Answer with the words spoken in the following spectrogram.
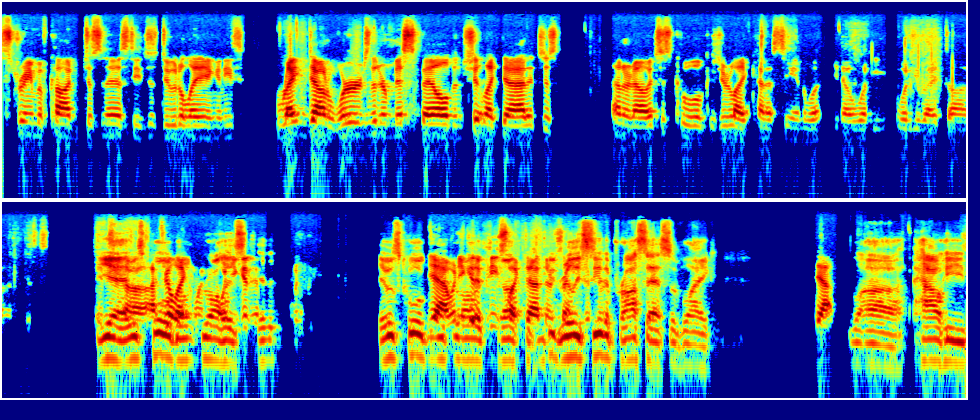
stream of consciousness. He's just doodling, and he's writing down words that are misspelled and shit like that. It's just I don't know. It's just cool because you're like kind of seeing what you know what he what he writes on. and It's, it's, yeah, it was uh, cool I feel going like when, when his. you get a- it, it was cool. Yeah, when you get a piece stuff like that, you could really see the process of like. Yeah. Uh, how he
